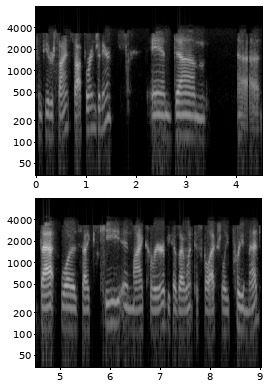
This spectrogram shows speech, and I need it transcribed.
computer science software engineer, and um, uh, that was like key in my career because I went to school actually pre med,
